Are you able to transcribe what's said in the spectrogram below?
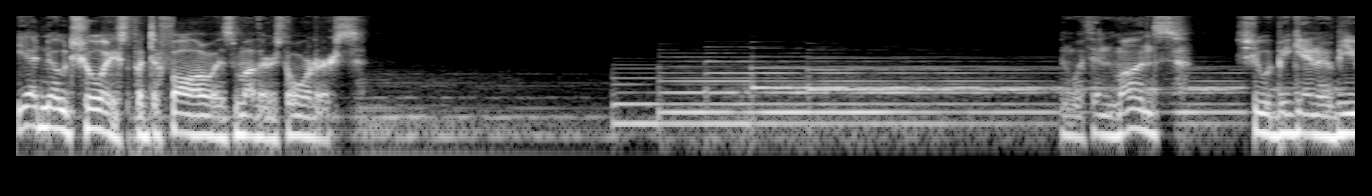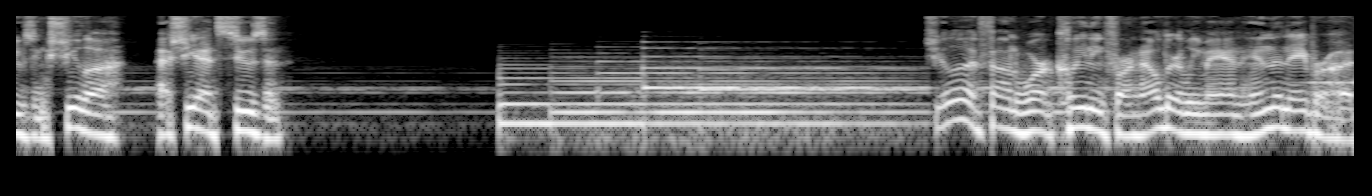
He had no choice but to follow his mother's orders. And within months, she would begin abusing Sheila as she had Susan. Sheila had found work cleaning for an elderly man in the neighborhood.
